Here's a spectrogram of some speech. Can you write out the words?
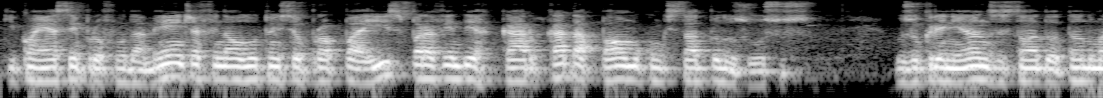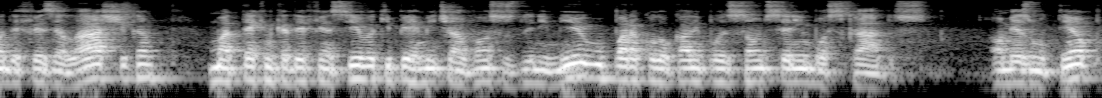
que conhecem profundamente, afinal lutam em seu próprio país para vender caro cada palmo conquistado pelos russos. Os ucranianos estão adotando uma defesa elástica, uma técnica defensiva que permite avanços do inimigo para colocá-lo em posição de serem emboscados. Ao mesmo tempo,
